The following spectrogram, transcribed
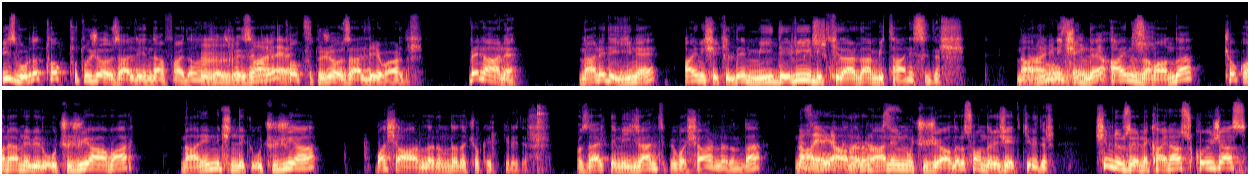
Biz burada tok tutucu özelliğinden faydalanacağız. Hmm. Rezenenin Aa, evet. tok tutucu özelliği vardır. Ve nane. Nane de yine aynı şekilde midevi bitkilerden bir tanesidir. Nanenin Nanemizi içinde aynı zamanda çok önemli bir uçucu yağ var. Nanenin içindeki uçucu yağ baş ağrılarında da çok etkilidir. Özellikle migren tipi baş ağrılarında nane Üzerine yağları, kaynar nanenin uçucu yağları son derece etkilidir. Şimdi üzerine kaynar su koyacağız.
